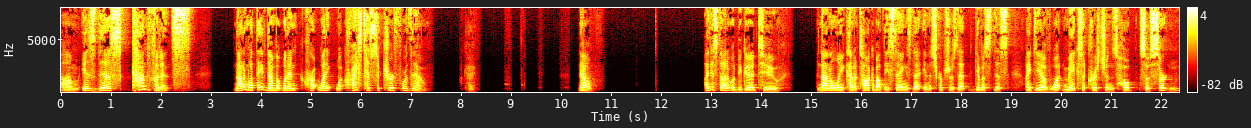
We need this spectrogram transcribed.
Um, is this confidence, not in what they've done, but what, in, what, what Christ has secured for them? Okay. Now, I just thought it would be good to not only kind of talk about these things that in the scriptures that give us this idea of what makes a Christian's hope so certain,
